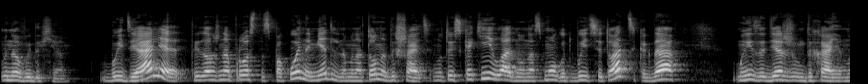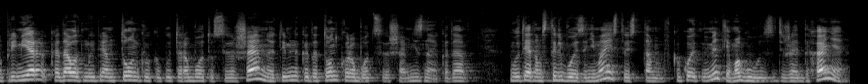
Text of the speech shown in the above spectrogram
на выдохе. В идеале ты должна просто спокойно, медленно, монотонно дышать. Ну, то есть какие, ладно, у нас могут быть ситуации, когда мы задерживаем дыхание. Например, когда вот мы прям тонкую какую-то работу совершаем, но это именно когда тонкую работу совершаем. Не знаю, когда... Ну, вот я там стрельбой занимаюсь, то есть там в какой-то момент я могу задержать дыхание,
